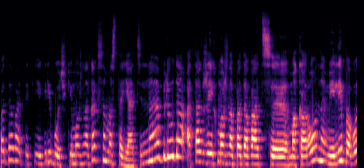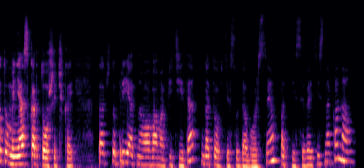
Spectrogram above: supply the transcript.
Подавать такие грибочки можно как самостоятельное блюдо, а также их можно подавать с макаронами, либо вот у меня с картошечкой. Так что приятного вам аппетита, готовьте с удовольствием, подписывайтесь на канал.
